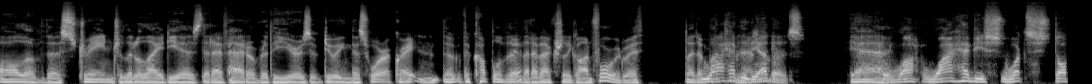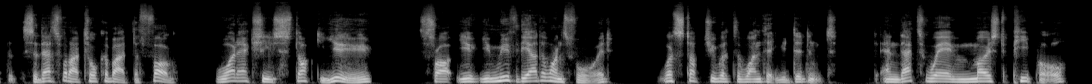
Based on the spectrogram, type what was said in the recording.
all of the strange little ideas that I've had over the years of doing this work, right? And the, the couple of them Yeah. that I've actually gone forward with. But Why haven't the others? Yeah. Why, why have you, what stopped? So that's what I talk about the fog. What actually stopped you from, you, you moved the other ones forward. What stopped you with the one that you didn't? And that's where most people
